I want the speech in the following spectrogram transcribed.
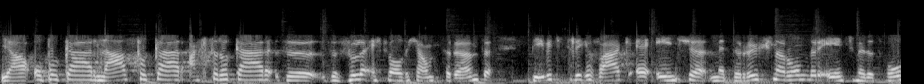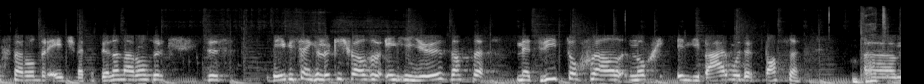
Ja, op elkaar, naast elkaar, achter elkaar. Ze, ze vullen echt wel de ganse ruimte. Babytjes liggen vaak eh, eentje met de rug naar onder, eentje met het hoofd naar onder, eentje met de billen naar onder. Dus baby's zijn gelukkig wel zo ingenieus dat ze met drie toch wel nog in die baarmoeder passen. Ehm,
